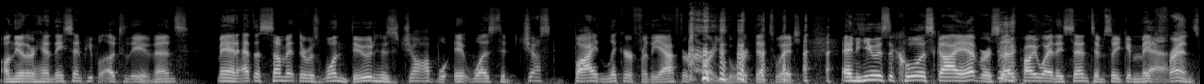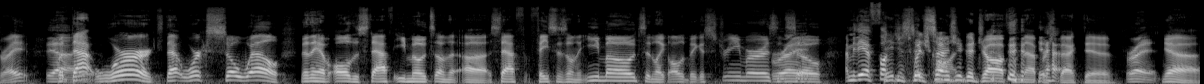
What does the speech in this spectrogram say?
on the other hand, they send people out to the events. Man, at the summit, there was one dude whose job it was to just buy liquor for the after party who worked at Twitch, and he was the coolest guy ever. So that's probably why they sent him, so he can make Yeah. friends, right? Yeah. But that worked. That works so well. Then they have all the staff emotes on the uh, staff faces on the emotes, and like all the biggest streamers. And right. so I mean, they have they fucking did Twitch such a good job from that Yeah. perspective. right? Yeah.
